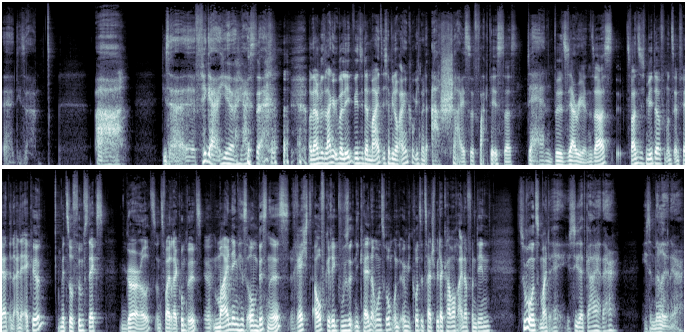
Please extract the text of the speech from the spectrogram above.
äh, dieser, ah, dieser äh, Figure hier, wie heißt der? Und dann haben wir lange überlegt, wen sie denn meint. Ich habe ihn auch angeguckt. Ich meinte, ach scheiße, fuck, der ist das. Dan Bilzerian saß 20 Meter von uns entfernt in einer Ecke mit so fünf, sechs Girls und zwei, drei Kumpels, minding his own business. Recht aufgeregt wuselten die Kellner um uns rum und irgendwie kurze Zeit später kam auch einer von denen zu uns und meinte, hey, you see that guy there? He's a millionaire.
